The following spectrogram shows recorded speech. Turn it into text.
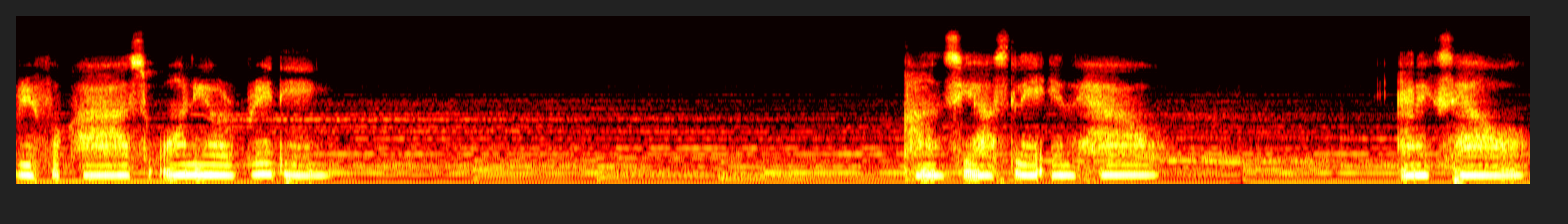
refocus on your breathing. Consciously inhale and exhale.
